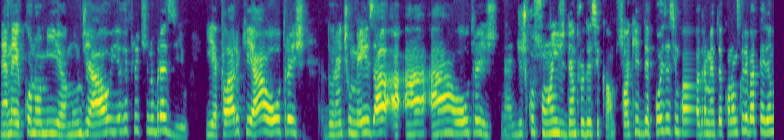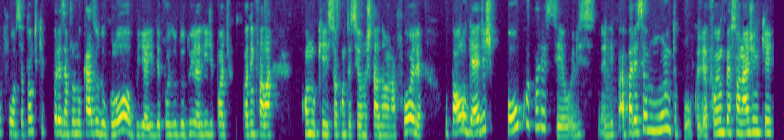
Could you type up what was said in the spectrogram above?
né, na economia mundial ia refletir no Brasil. E é claro que há outras, durante o mês, há, há, há outras né, discussões dentro desse campo. Só que depois esse enquadramento econômico ele vai perdendo força. Tanto que, por exemplo, no caso do Globo, e aí depois o Dudu e a Lid pode, podem falar como que isso aconteceu no Estadão na Folha, o Paulo Guedes pouco apareceu. Ele, ele apareceu muito pouco. Ele foi um personagem que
